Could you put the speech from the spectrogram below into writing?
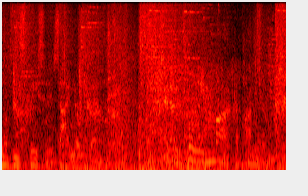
Some of these faces I know well. An unholy mark upon you.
